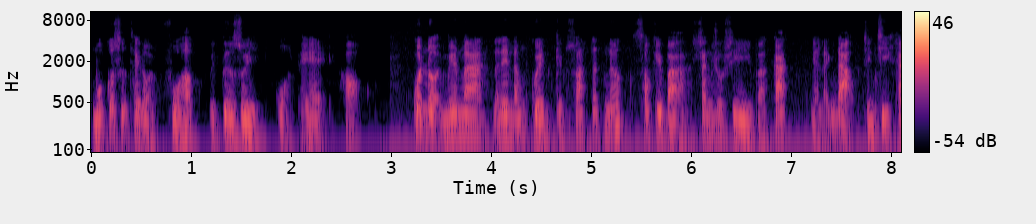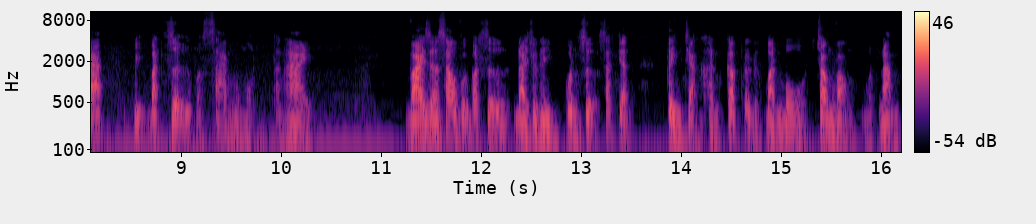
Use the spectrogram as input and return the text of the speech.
muốn có sự thay đổi phù hợp với tư duy của thế hệ họ. Quân đội Myanmar đã lên nắm quyền kiểm soát đất nước sau khi bà Sang Suu Kyi và các nhà lãnh đạo chính trị khác bị bắt giữ vào sáng 1 tháng 2. Vài giờ sau vụ bắt giữ, đài truyền hình quân sự xác nhận tình trạng khẩn cấp đã được ban bố trong vòng một năm.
